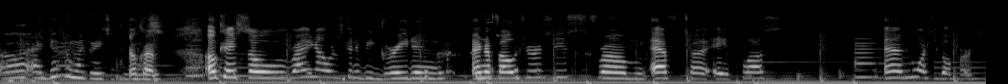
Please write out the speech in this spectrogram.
Uh, I do have my grades with me. Okay. Okay, so right now we're just gonna be grading NFL jerseys from F to A plus. And who wants to go first?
